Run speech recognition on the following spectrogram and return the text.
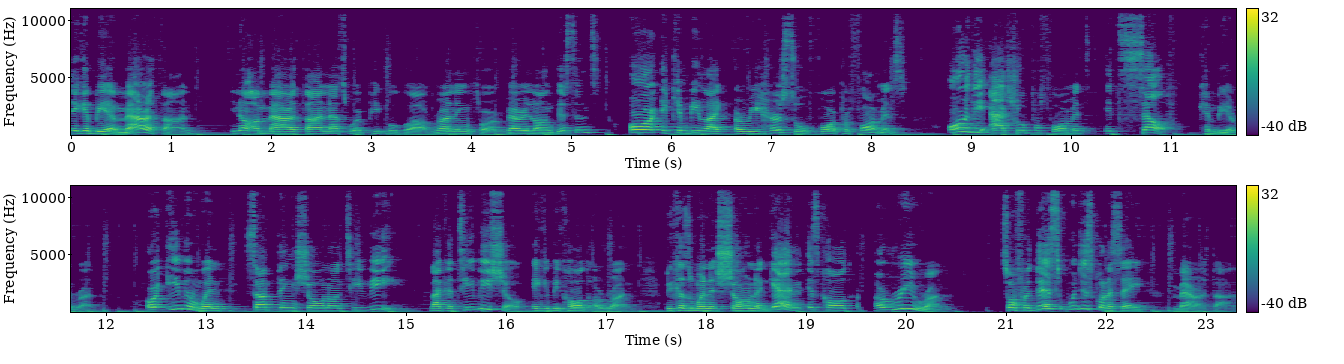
It could be a marathon. You know, a marathon, that's where people go out running for a very long distance. Or it can be like a rehearsal for a performance, or the actual performance itself can be a run. Or even when something's shown on TV, like a TV show, it can be called a run. Because when it's shown again, it's called a rerun. So for this, we're just gonna say marathon.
